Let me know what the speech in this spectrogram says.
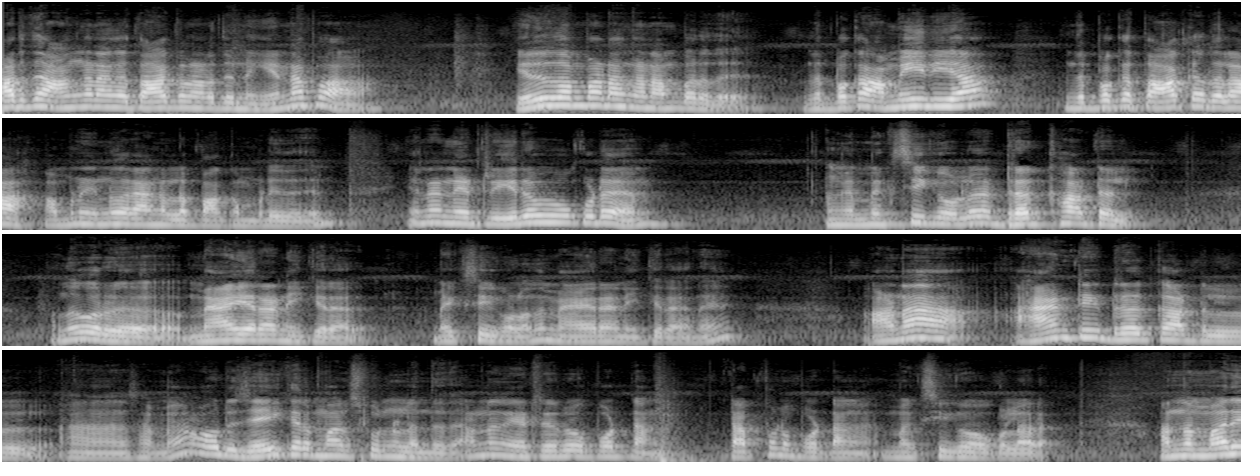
அடுத்து அங்கே நாங்கள் தாக்கல் நடத்துனீங்க. என்னப்பா? எதுதான்ப்பா நாங்கள் நம்புறது? இந்த பக்கம் அமைதியாக இந்த பக்கம் தாக்குதலா? அப்படின்னு இன்னொரு ஆங்கிளில் பார்க்க முடியுது. ஏன்னா நேற்று இரவு கூட அங்கே மெக்சிகோவில் ட்ரக் ஹாட்டல் வந்து ஒரு மேயராக நிற்கிறார் மெக்சிகோவில் வந்து மேயராக நிற்கிறாரு ஆனால் ஆன்டி ட்ரக் கார்டல் சமயம் அவர் ஜெயிக்கிற மாதிரி சூழ்நிலை இருந்தது. ஆனால் நேற்று இரவு போட்டாங்க. டப்புன்னு போட்டாங்க மெக்சிகோவுக்குள்ளார அந்த மாதிரி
